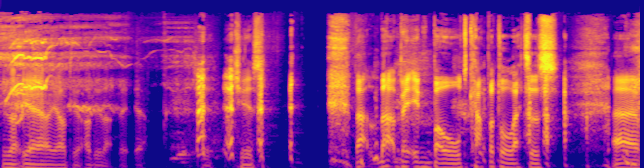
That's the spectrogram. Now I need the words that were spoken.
He's like, "Yeah, yeah, I'll do, I'll do that bit." Yeah. Cheers. that that bit in bold capital letters. Um,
